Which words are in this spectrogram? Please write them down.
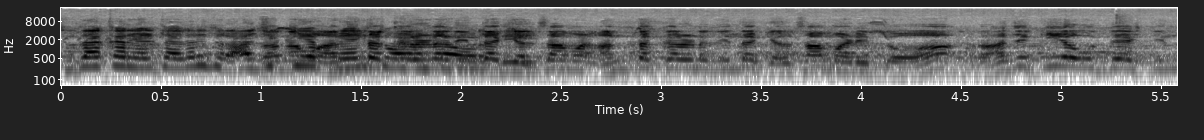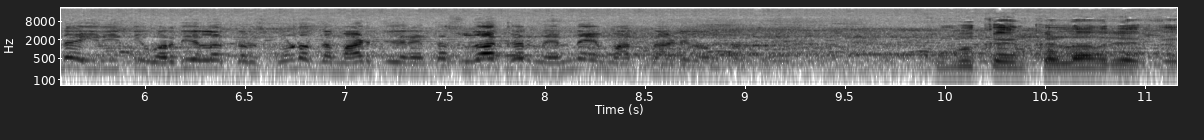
ಸುಧಾಕರ್ ಹೇಳ್ತಾ ಇದ್ರೆ ಇದು ರಾಜಕೀಯ ಅಂತಃಕರಣದಿಂದ ಕೆಲಸ ಅಂತಃಕರಣದಿಂದ ಕೆಲಸ ಮಾಡಿದ್ದು ರಾಜಕೀಯ ಉದ್ದೇಶದಿಂದ ಈ ರೀತಿ ವರದಿ ಎಲ್ಲ ತರಿಸ್ಕೊಂಡು ಅದನ್ನ ಮಾಡ್ತಿದ್ದಾರೆ ಅಂತ ಸುಧಾಕರ್ ನಿನ್ನೆ ಮಾತನಾಡಿರುವಂಥದ್ದು. ಕುಂಬಳಕಾಯಿನ ಕಳ್ಳ ಅಂದರೆ ಯಾಕೆ?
